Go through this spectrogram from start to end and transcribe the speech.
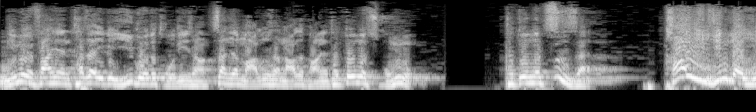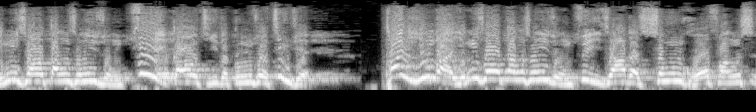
你有没有发现他在一个异国的土地上，站在马路上拿着螃蟹，他多么从容，他多么自在。他已经把营销当成一种最高级的工作境界，他已经把营销当成一种最佳的生活方式。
